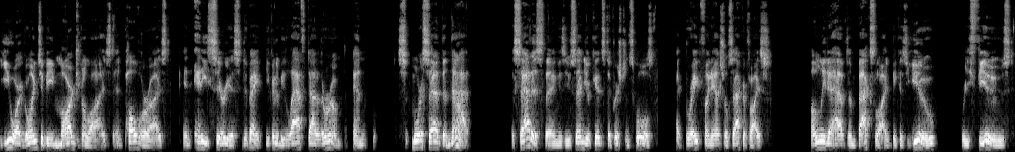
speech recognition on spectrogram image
you are going to be marginalized and pulverized in any serious debate. You're going to be laughed out of the room. And more sad than that, the saddest thing is you send your kids to Christian schools at great financial sacrifice only to have them backslide because you refused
